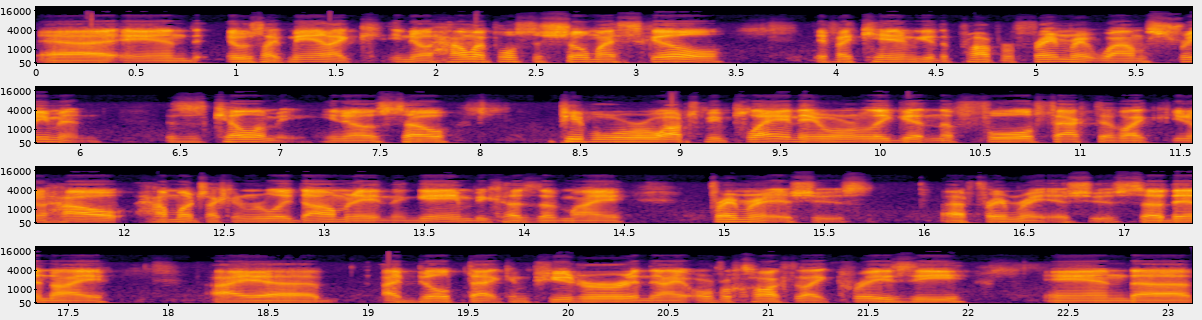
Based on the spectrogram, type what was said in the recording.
uh, and it was like, man, like you know, how am I supposed to show my skill if I can't even get the proper frame rate while I'm streaming? This is killing me, you know. So people were watching me play and they weren't really getting the full effect of like you know how how much I can really dominate in the game because of my frame rate issues, uh, frame rate issues. So then I I uh, I built that computer and then I overclocked it like crazy and uh,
